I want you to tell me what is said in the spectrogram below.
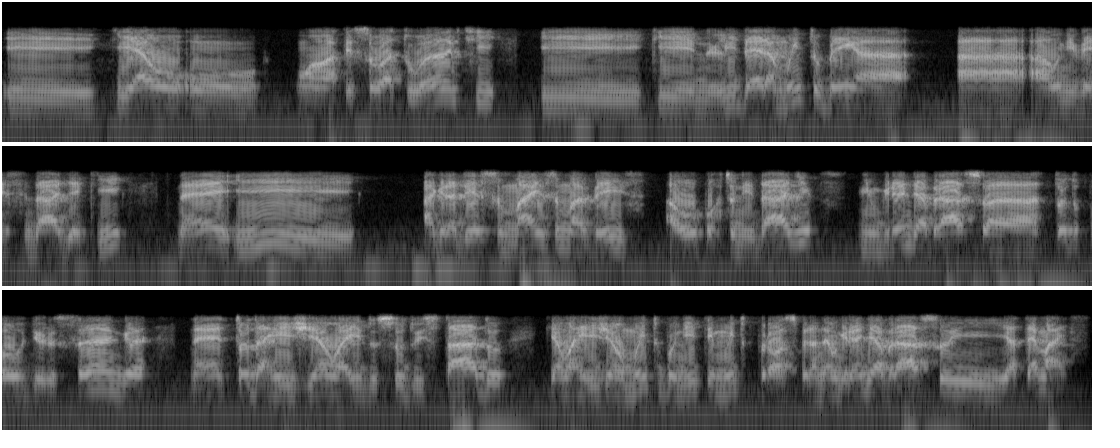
E que é um, uma pessoa atuante e que lidera muito bem a, a, a universidade aqui, né? E agradeço mais uma vez a oportunidade e um grande abraço a todo o povo de Uruçanga, né? Toda a região aí do sul do estado, que é uma região muito bonita e muito próspera, né? Um grande abraço e até mais.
